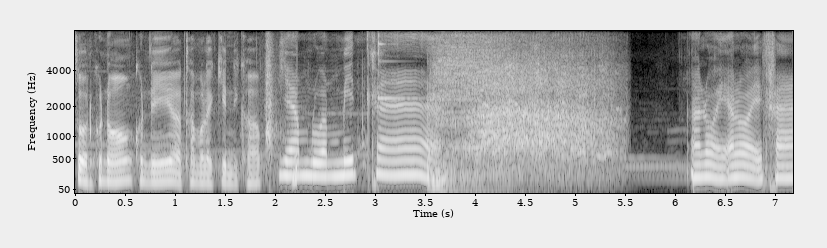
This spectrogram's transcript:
ส่วนคุณน้องคนนี้อะทำอะไรกินดีครับยำรวมมิตรค่ะ อร่อยอร่อยค่ะ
